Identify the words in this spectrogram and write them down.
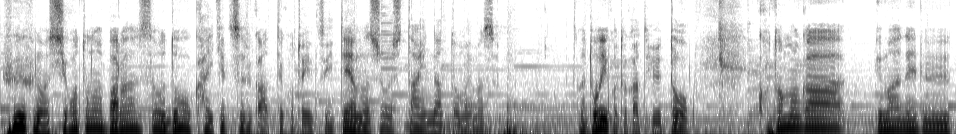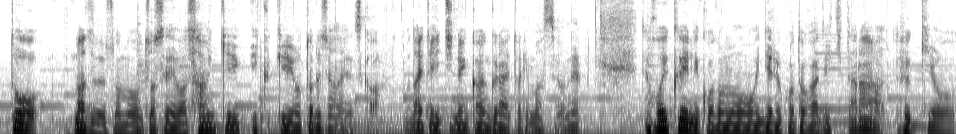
夫婦の仕事のバランスをどう解決するかってことについて話をしたいなと思います。どういうことかというと子供が生まれるとまずその女性は産休育休を取るじゃないですか。大体1年間ぐらい取りますよね。で保育園に子供を入れることができたら復帰を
